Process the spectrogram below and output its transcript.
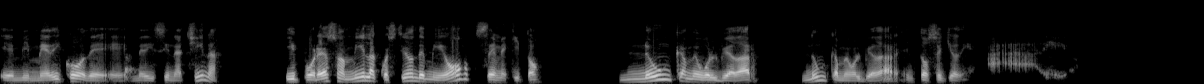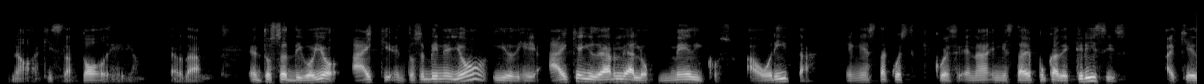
eh, mi médico de eh, medicina china. Y por eso a mí la cuestión de mi ojo se me quitó. Nunca me volvió a dar, nunca me volvió a dar. Entonces yo dije. No, aquí está todo, dije yo, ¿verdad? Entonces digo yo, hay que, entonces vine yo y yo dije, hay que ayudarle a los médicos ahorita, en esta, en, en esta época de crisis, hay que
